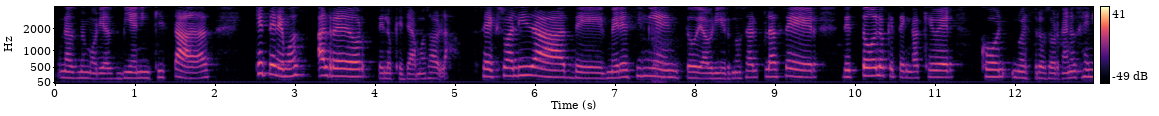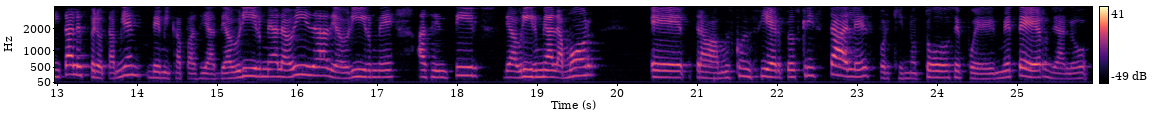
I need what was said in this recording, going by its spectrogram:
unas memorias bien inquistadas que tenemos alrededor de lo que ya hemos hablado. Sexualidad, del merecimiento, de abrirnos al placer, de todo lo que tenga que ver con nuestros órganos genitales, pero también de mi capacidad de abrirme a la vida, de abrirme a sentir, de abrirme al amor, eh, trabajamos con ciertos cristales porque no todos se pueden meter, ya lo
